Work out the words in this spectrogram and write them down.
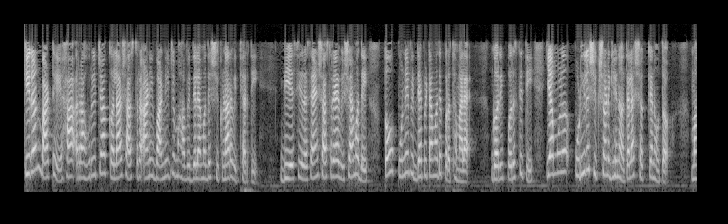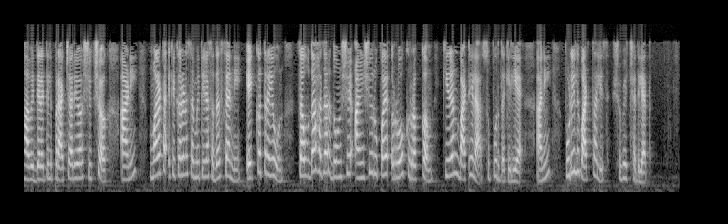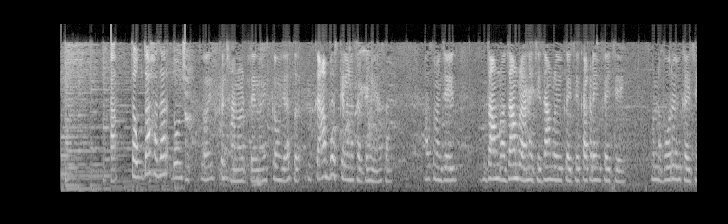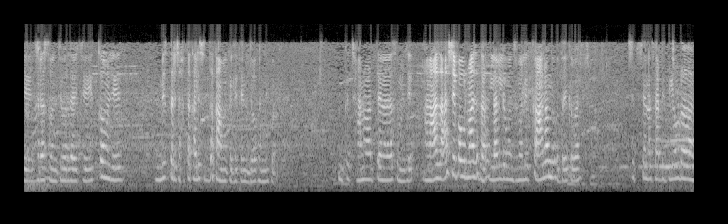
किरण बाठे हा राहुरीच्या कलाशास्त्र आणि वाणिज्य महाविद्यालयामध्ये शिकणारा विद्यार्थी. बीएससी रसायनशास्त्र या विषयामध्ये तो पुणे विद्यापीठामध्ये प्रथम आलाय. गरीब परिस्थिती यामुळं पुढील शिक्षण घेणं त्याला शक्य नव्हतं. महाविद्यालयातील प्राचार्य शिक्षक आणि मराठा एकीकरण समितीच्या सदस्यांनी एकत्र येऊन चौदा हजार दोनशे ऐंशी रुपये रोख रक्कम किरण बाठेला सुपूर्द केली आहे आणि पुढील वाटचालीस शुभेच्छा दिल्यात. चौदा हजार दोनशे. इतकं छान वाटतंय ना इतकं म्हणजे असं इतका अभ्यास केला ना सर त्यांनी असा. असं म्हणजे जांभ जांभळं आणायचे जांभळं विकायचे काकड्या विकायचे पुन्हा बोरं विकायचे रसवंतीवर जायचे. इतकं म्हणजे मिस्त्रीच्या हाताखाली सुद्धा कामं केली त्यांनी दोघांनी पण. इतकं छान वाटतंय ना असं म्हणजे. आणि आज असे पाऊल माझ्या घरात लागले म्हणजे मला इतका आनंद होतोय का बस. शिक्षणासाठी ते एवढं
